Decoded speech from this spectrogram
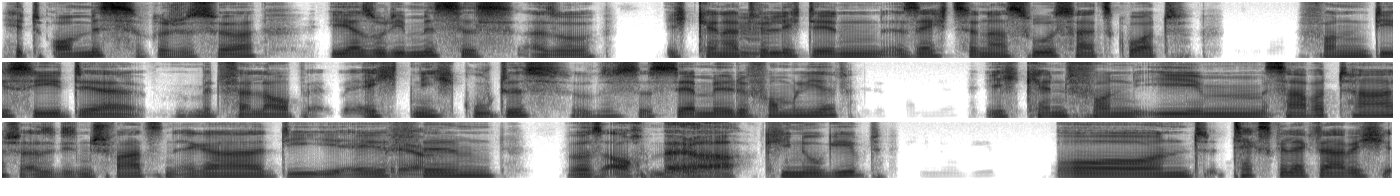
Hit-or-Miss-Regisseur eher so die Misses. Also ich kenne hm. natürlich hm. den 16er Suicide Squad von DC, der mit Verlaub echt nicht gut ist. Das ist sehr milde formuliert. Ich kenne von ihm Sabotage, also diesen Schwarzenegger DEA-Film, ja. wo es auch Mörder-Kino gibt. Und Text Collector habe ich,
